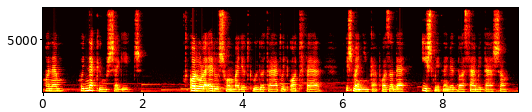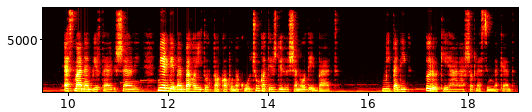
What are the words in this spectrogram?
hanem, hogy nekünk segíts. Karola erős honvágyat küldött rád, hogy add fel, és menj inkább haza, de ismét nem jött be a számítása. Ezt már nem bírta elviselni. Mérgében behajította a kapun a kulcsunkat, és dühösen odébb állt. Mi pedig örökké hálásak leszünk neked.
